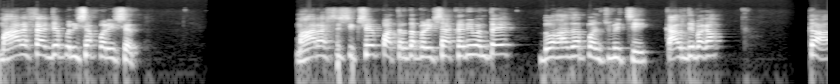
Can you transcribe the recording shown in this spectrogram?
महाराष्ट्र राज्य परीक्षा परिषद. महाराष्ट्र शिक्षक पात्रता परीक्षा कधी म्हणते? दोन हजार पंचवीस ची काय म्हणते बघा? का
